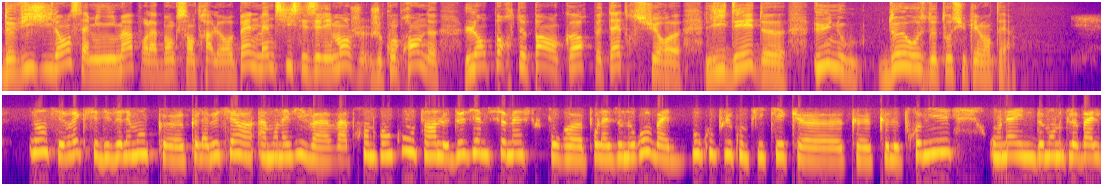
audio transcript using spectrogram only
de vigilance à minima pour la Banque Centrale Européenne, même si ces éléments, je, comprends, ne l'emportent pas encore peut-être sur euh, l'idée de une ou deux hausses de taux supplémentaires? Non, c'est vrai que c'est des éléments que, que la BCE, à mon avis, va, va prendre en compte. Hein. Le deuxième semestre pour, euh, pour la zone euro va être beaucoup plus compliqué que, que, que le premier. On a une demande globale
